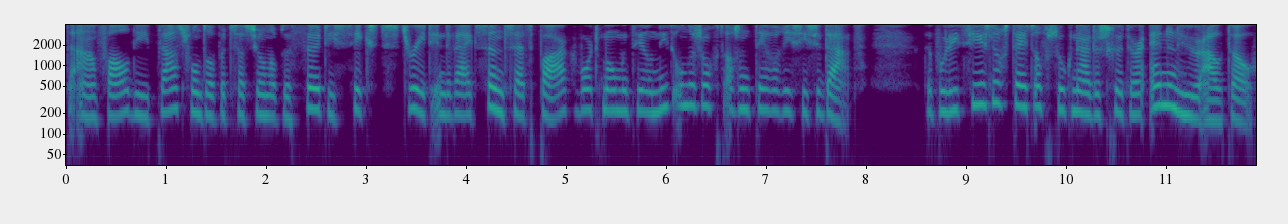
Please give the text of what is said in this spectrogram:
De aanval, die plaatsvond op het station op de 36th Street in de wijk Sunset Park, wordt momenteel niet onderzocht als een terroristische daad. De politie is nog steeds op zoek naar de schutter en een huurauto.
